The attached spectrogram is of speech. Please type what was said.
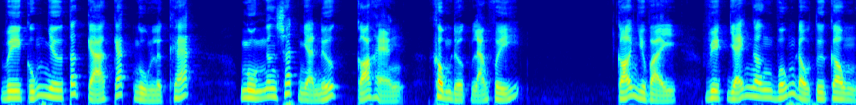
vì cũng như tất cả các nguồn lực khác, nguồn ngân sách nhà nước có hạn, không được lãng phí. Có như vậy, việc giải ngân vốn đầu tư công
